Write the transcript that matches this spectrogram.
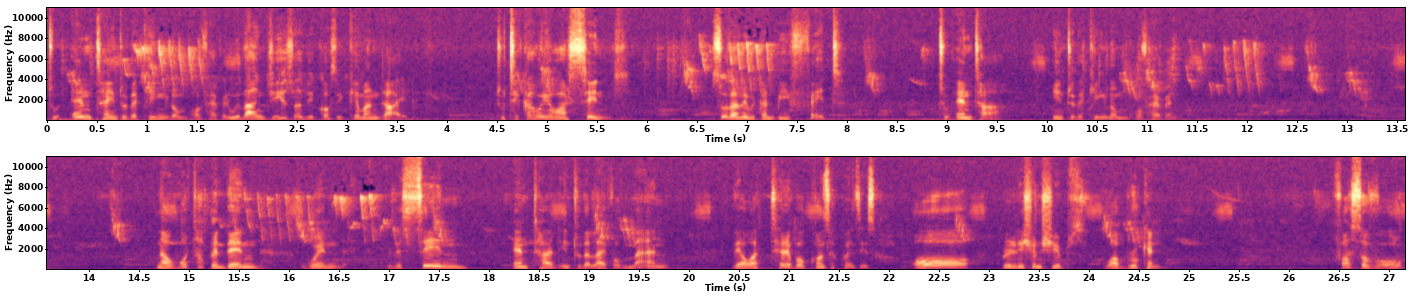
to enter into the kingdom of heaven. We thank Jesus because he came and died to take away our sins so that we can be fit to enter into the kingdom of heaven. Now, what happened then when the sin entered into the life of man? There were terrible consequences. All relationships were broken. First of all,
